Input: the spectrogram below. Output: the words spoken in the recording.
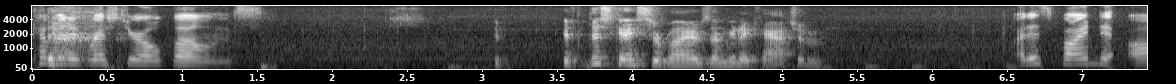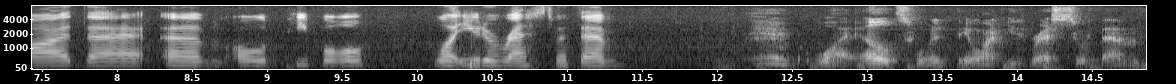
Come in and rest your old bones. If if this guy survives, I'm gonna catch him. I just find it odd that um old people want you to rest with them. Why else wouldn't they want you to rest with them?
